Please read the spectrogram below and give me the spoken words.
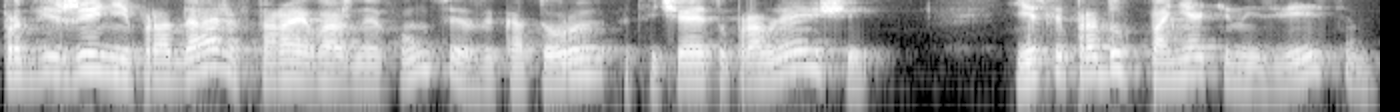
продвижения и продажи, вторая важная функция, за которую отвечает управляющий. Если продукт понятен и известен,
